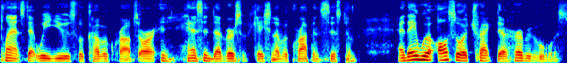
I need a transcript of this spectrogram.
plants that we use for cover crops are enhancing diversification of a cropping system, and they will also attract their herbivores.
